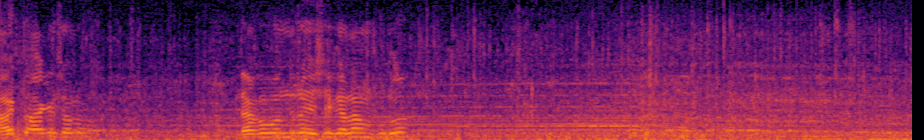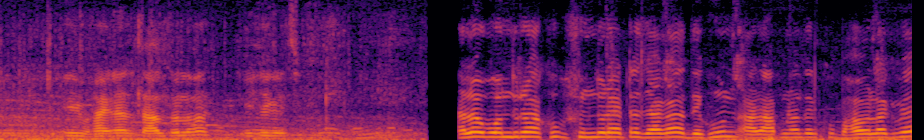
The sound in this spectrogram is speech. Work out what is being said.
আর একটু আগে চলো। দেখো বন্ধুরা, এসে গেলাম পুরো। এই ভাইরাল তালতলা এসে গেছি। হ্যালো বন্ধুরা, খুব সুন্দর একটা জায়গা, দেখুন, আর আপনাদের খুব ভালো লাগবে।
